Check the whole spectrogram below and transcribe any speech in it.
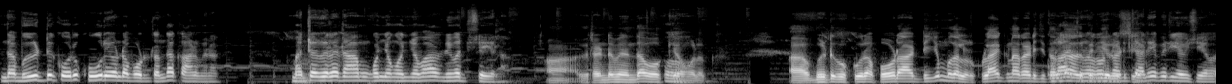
இந்த வீட்டுக்கு ஒரு கூரை ஒன்றை போட்டு தந்தால் காணும் எனக்கு. மற்றதில் நாம் கொஞ்சம் கொஞ்சமாக நிவர்த்தி செய்யலாம். இது ரெண்டுமே இருந்தால் ஓகே. உங்களுக்கு. வீட்டுக்கு கூரை போடாட்டியும் முதல் ஒரு குழாய் கிணறு அடிச்சு தந்தா அது பெரிய விஷயம். பெரிய விஷயம்.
